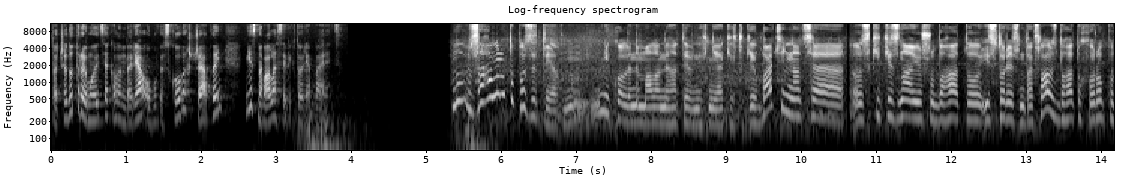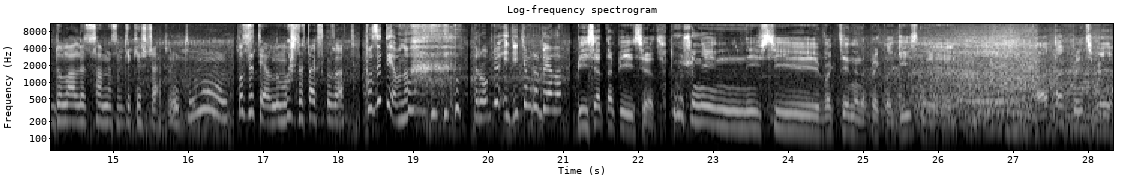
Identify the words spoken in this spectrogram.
Та чи дотримуються календаря обов'язкових щеплень? Дізнавалася Вікторія Перець. Ну, загалом то позитивно. Ніколи не мала негативних ніяких таких бачень на це, оскільки знаю, що багато історично так склалось, багато хвороб подолали саме завдяки щеплень. Тому позитивно можна так сказати. Позитивно. Роблю і дітям робила. 50 на 50. Тому що не, не всі вакцини, наприклад, дійсні. А так, в принципі,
